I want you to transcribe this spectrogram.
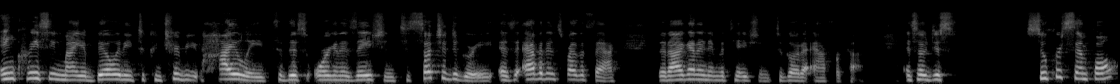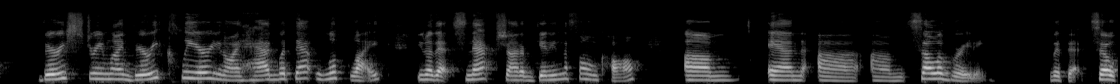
increasing my ability to contribute highly to this organization to such a degree as evidenced by the fact that I got an invitation to go to Africa. And so just super simple, very streamlined, very clear. You know, I had what that looked like, you know, that snapshot of getting the phone call um, and uh, um, celebrating with it. So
